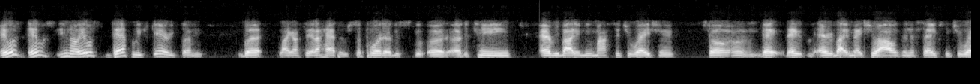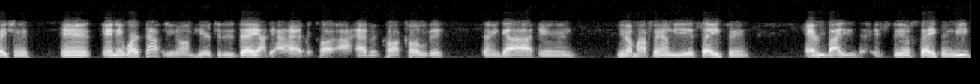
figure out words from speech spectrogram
it was it was you know it was definitely scary for me. But like I said, I had the support of the school, uh, of the team. Everybody knew my situation, so um, they they everybody made sure I was in a safe situation, and and it worked out. You know, I'm here to this day. I, I haven't caught I haven't caught COVID, thank God, and you know my family is safe and everybody is still safe and we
